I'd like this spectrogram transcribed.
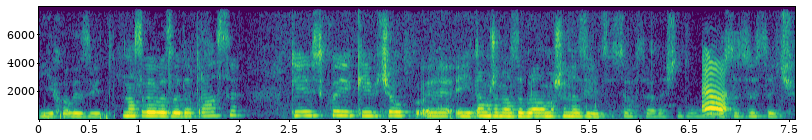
їхали звідти. Нас вивезли до траси Київської, Київчоп, е, і там вже нас забрала машина звідси, з цього селища, з Лисич.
